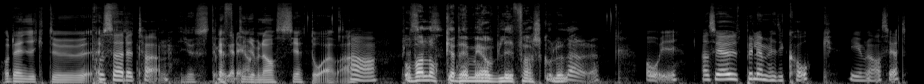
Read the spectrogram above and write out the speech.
och den gick du på Södertörn. just efter gymnasiet då va? Ja, Och precis. vad lockade med att bli förskollärare? Oj. Alltså jag utbildade mig till kock i gymnasiet.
